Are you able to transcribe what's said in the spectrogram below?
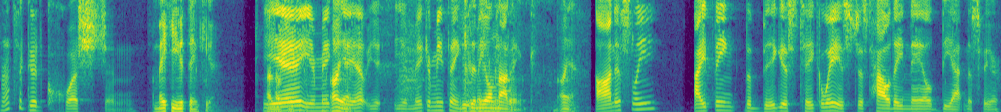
That's a good question. I'm making you think here. I Yeah, you're making Oh, oh, yeah. yeah. you're, making me think. Using the old think. Oh yeah. Honestly, I think the biggest takeaway is just how they nailed the atmosphere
